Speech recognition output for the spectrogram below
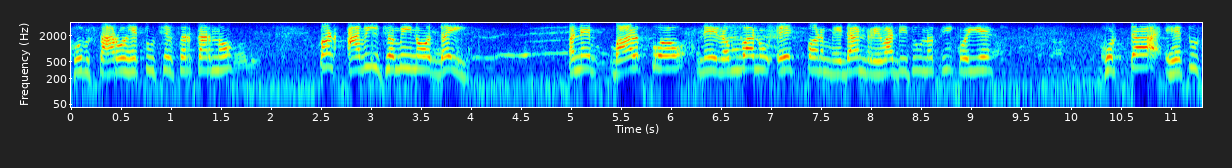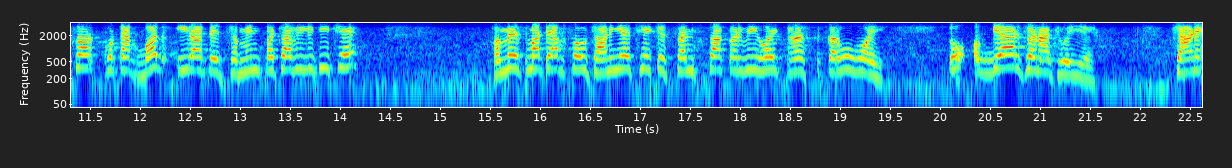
ખૂબ સારો હેતુ છે સરકારનો. પણ આવી જમીનો દઈ અને બાળકોને રમવાનું એક પણ મેદાન રહેવા દીધું નથી કોઈએ. ખોટા હેતુસર, ખોટા બદ ઈરાદે જમીન પચાવી લીધી છે. હંમેશ માટે આપ સૌ જાણીએ છીએ કે સંસ્થા કરવી હોય, ટ્રસ્ટ કરવું હોય, તો અગિયાર જણા જોઈએ. જાણે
